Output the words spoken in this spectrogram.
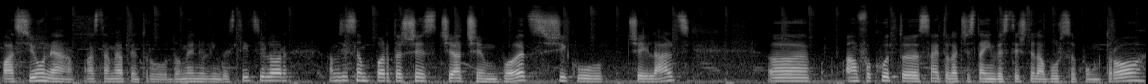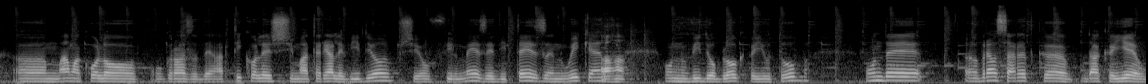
pasiunea asta mea pentru domeniul investițiilor, am zis să împărtășesc ceea ce învăț și cu ceilalți. Am făcut uh, site-ul acesta investește la bursă.ro. Um, am acolo o groază de articole și materiale video și eu filmez, editez în weekend Aha. un videoblog pe YouTube unde uh, vreau să arăt că dacă eu,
